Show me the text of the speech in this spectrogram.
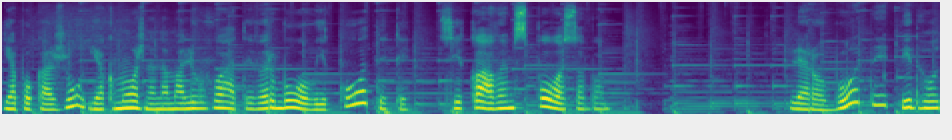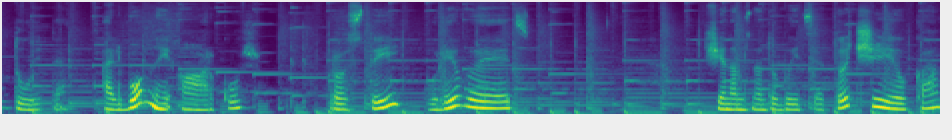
я покажу, як можна намалювати вербові котики цікавим способом. Для роботи підготуйте альбомний аркуш, простий олівець. Ще нам знадобиться точилка,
